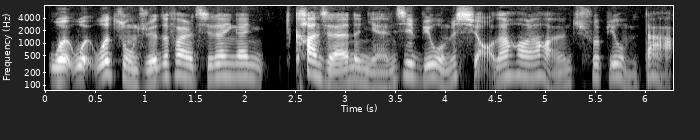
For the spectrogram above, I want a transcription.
我我我总觉得范世琦他应该看起来的年纪比我们小，但后来好像说比我们大。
